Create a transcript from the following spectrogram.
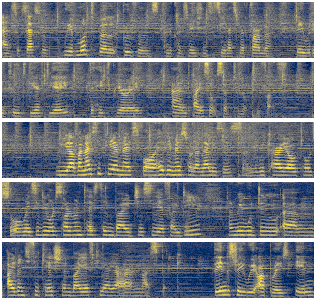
and successful. We have multiple approvals and accreditations at CLS MedPharma. They would include the FDA, the HPRA and ISO 17025. We have an ICP-MS for heavy metal analysis and we carry out also residual solvent testing by GCFID and we would do um, identification by FTIR and mass spec. The industry we operate in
